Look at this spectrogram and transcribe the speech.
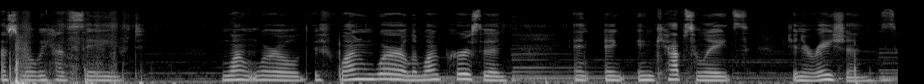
as well, we have saved one world. If one world and one person en- en- encapsulates generations.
